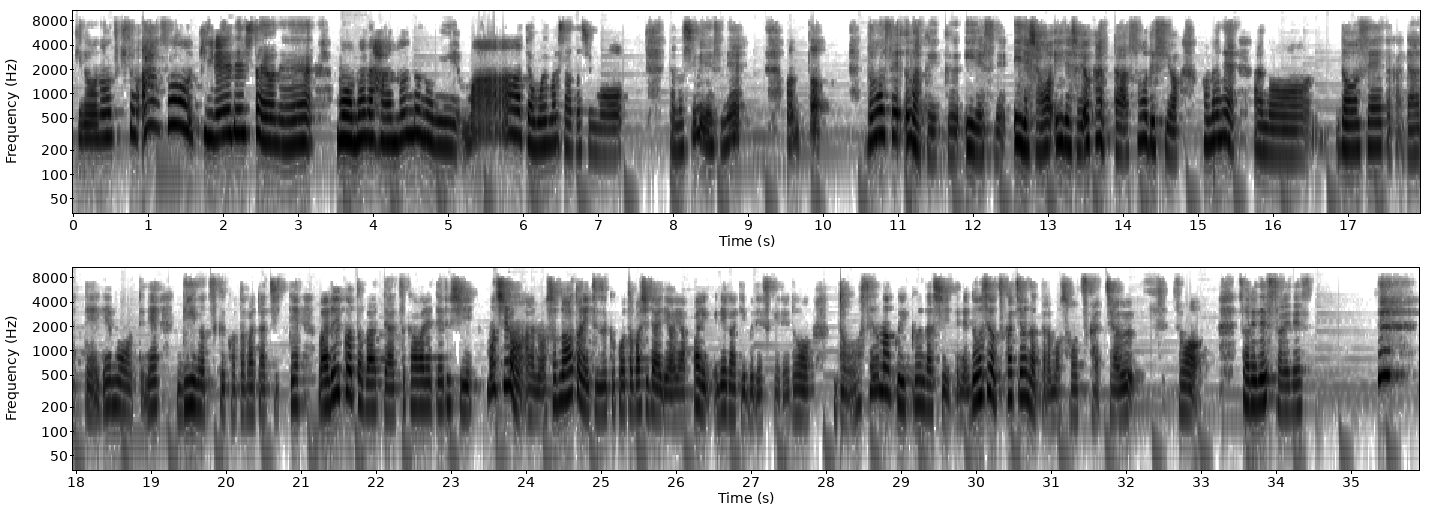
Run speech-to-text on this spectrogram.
昨日のお月様、あ、そう、綺麗でしたよね。もうまだ半分なのに、まあって思いました、私も。楽しみですね。ほんと。どうせうまくいく。いいですね。いいでしょ？いいでしょ？よかった。そうですよ。このね、あのーどうせとかだって、でもってね、D のつく言葉たちって悪い言葉って扱われてるし、もちろんあの、その後に続く言葉次第ではやっぱりネガティブですけれど、どうせうまくいくんだしってね、どうせを使っちゃうんだったらもうそう使っちゃう。そう。それです、それです。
